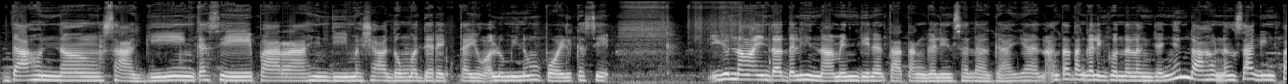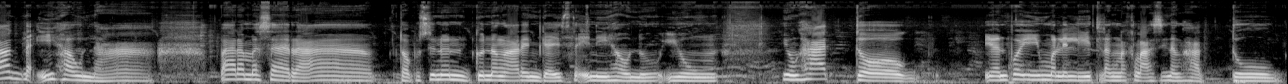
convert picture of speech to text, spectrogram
dahon ng saging kasi para hindi masyadong madirekta yung aluminum foil kasi yun na nga yung dadalhin namin, hindi na tatanggalin sa lagayan. Ang tatanggalin ko na lang dyan yung dahon ng saging pag naihaw na. Para masarap. Tapos sinunod ko na nga rin guys na inihaw no, yung, yung hotdog. Yan po yung maliliit lang na klase ng hotdog.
